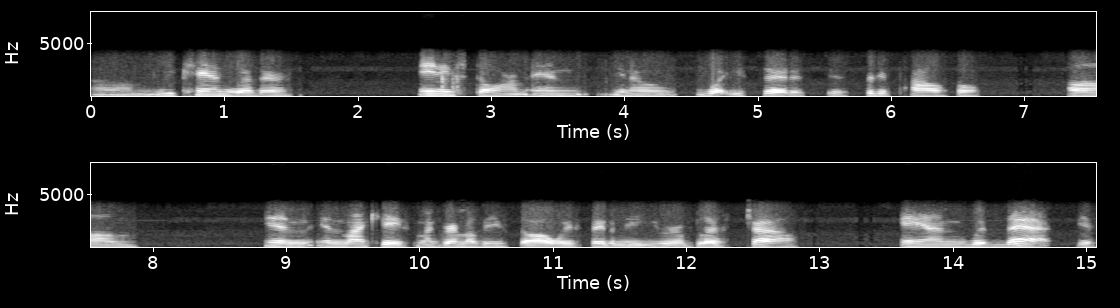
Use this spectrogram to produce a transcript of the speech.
um, you can weather any storm. And you know what you said is is pretty powerful um, in in my case, my grandmother used to always say to me, "You're a blessed child." And with that, if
